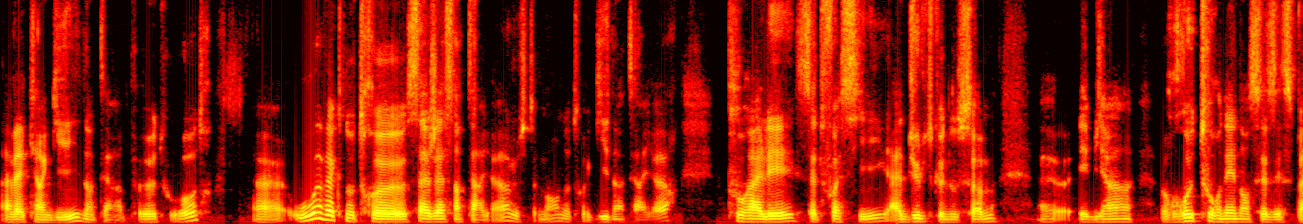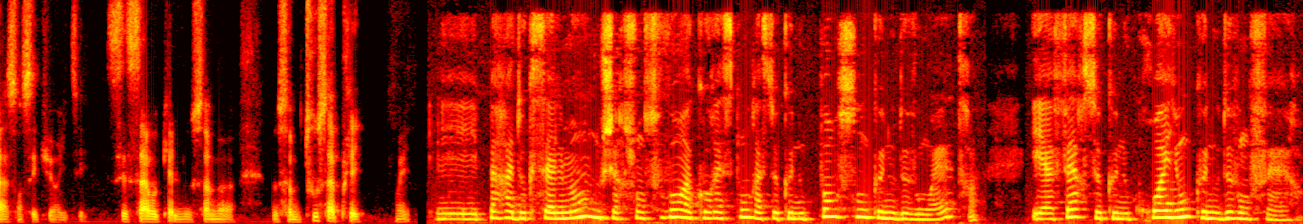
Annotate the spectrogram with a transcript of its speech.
avec un guide, un thérapeute ou autre, euh, ou avec notre sagesse intérieure, justement, notre guide intérieur, pour aller, cette fois-ci, adultes que nous sommes, eh bien, retourner dans ces espaces en sécurité. C'est ça auquel nous sommes, nous sommes tous appelés. Oui. Et paradoxalement, nous cherchons souvent à correspondre à ce que nous pensons que nous devons être et à faire ce que nous croyons que nous devons faire.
